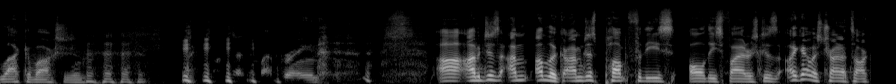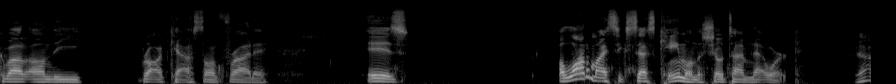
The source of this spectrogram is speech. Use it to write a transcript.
lack of oxygen. my brain. Uh, I'm just I'm I'm look I'm just pumped for these all these fighters because like I was trying to talk about on the broadcast on Friday is a lot of my success came on the Showtime network. Yeah.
